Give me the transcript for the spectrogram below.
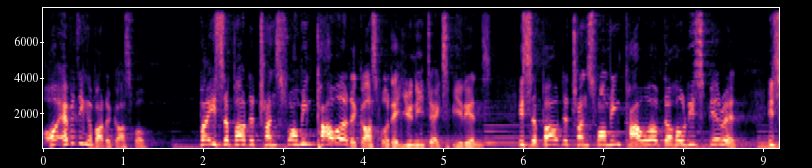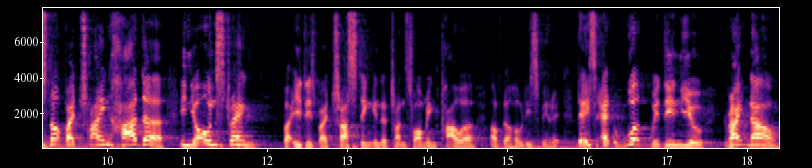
all everything about the gospel. But it's about the transforming power of the gospel that you need to experience. It's about the transforming power of the Holy Spirit. It's not by trying harder in your own strength, but it is by trusting in the transforming power of the Holy Spirit that is at work within you right now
